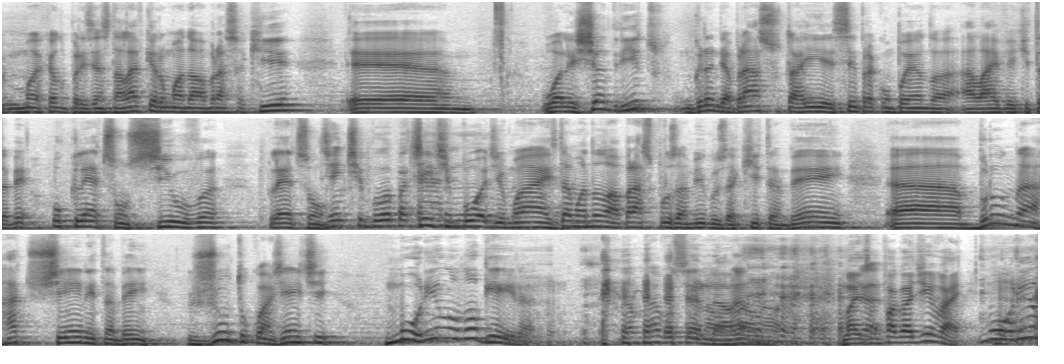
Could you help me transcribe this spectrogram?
marcando presença na live. Quero mandar um abraço aqui. É, o Alexandre Ito, um grande abraço, está aí sempre acompanhando a, a live aqui também. O Cledson Silva. Cledson, Gente boa pra caramba. Gente boa demais, tá mandando um abraço para os amigos aqui também. A Bruna Ratchene também, junto com a gente. Murilo Nogueira. Não, não é você, não, não, né? não, não. Mas um pagodinho vai. Murilo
